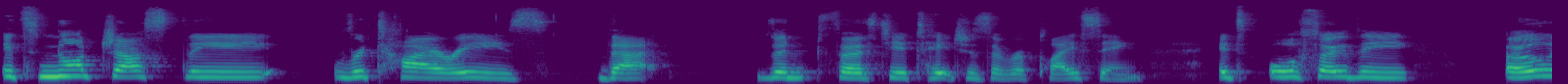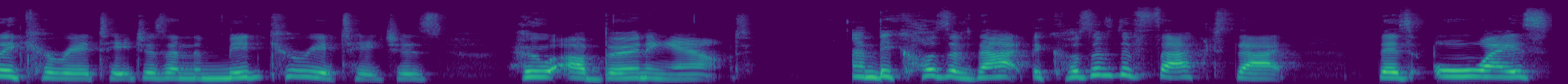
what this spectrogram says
it's not just the retirees that the first year teachers are replacing, it's also the early career teachers and the mid career teachers who are burning out. And because of that, because of the fact that there's always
